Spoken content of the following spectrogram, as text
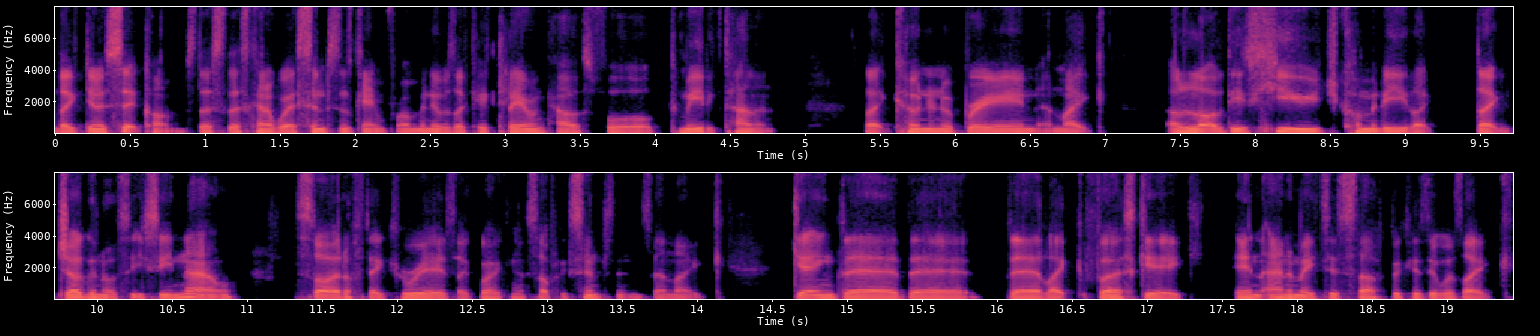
like you know sitcoms. That's that's kind of where simpsons came from. And it was like a clearinghouse for comedic talent like conan o'brien and like a lot of these huge comedy like like juggernauts that you see now started off their careers like working on stuff like simpsons and like getting their their their like first gig in animated stuff because it was like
